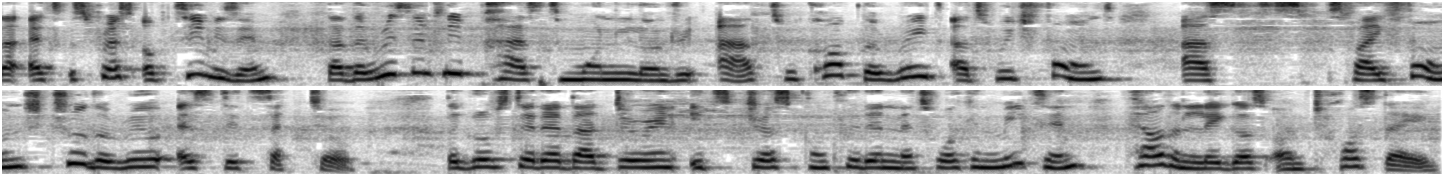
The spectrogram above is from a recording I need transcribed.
that expressed optimism that the recently passed Money Laundering Act will curb the rate at which funds are siphoned through the real estate sector. The group stated that during its just concluded networking meeting held in Lagos on Thursday.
